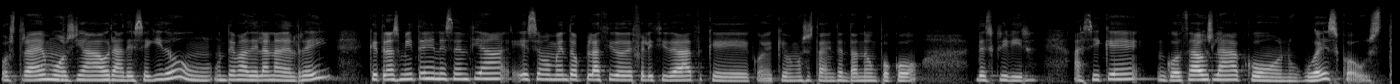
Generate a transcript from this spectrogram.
os traemos ya ahora de seguido un, tema de Lana del Rey que transmite en esencia ese momento plácido de felicidad que, que hemos estado intentando un poco describir. Así que gozaosla con West Coast.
